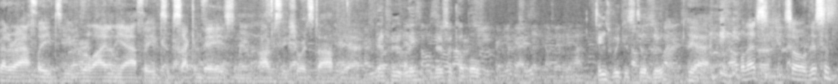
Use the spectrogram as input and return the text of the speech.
Better athletes, you rely on the athletes at second base and obviously shortstop, yeah. Definitely, there's a couple things we can still do. Yeah. Well, that's so. This is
